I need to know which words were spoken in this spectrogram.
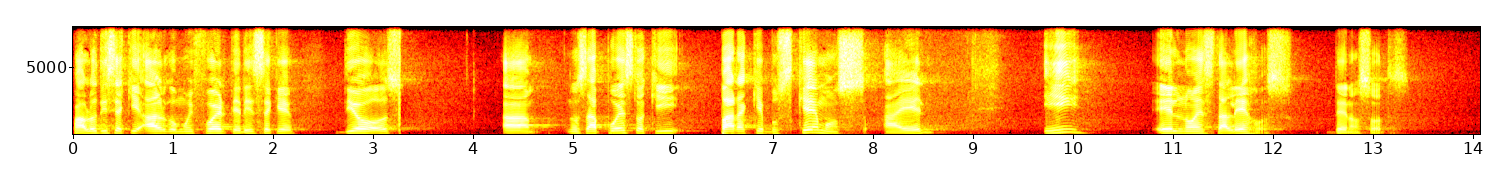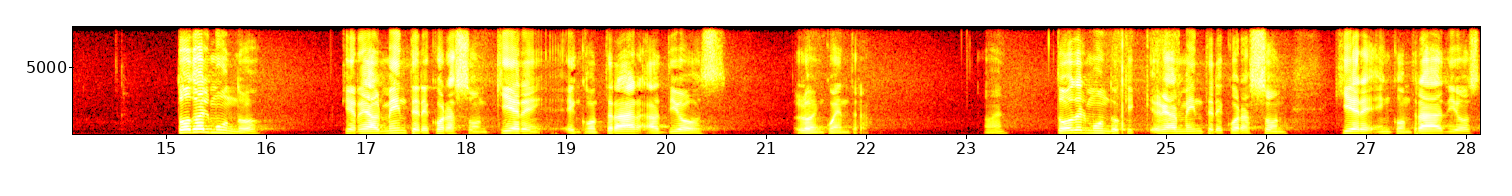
Pablo dice aquí algo muy fuerte, dice que Dios ah, nos ha puesto aquí para que busquemos a Él y Él no está lejos de nosotros. Todo el mundo que realmente de corazón quiere encontrar a Dios, lo encuentra. Todo el mundo que realmente de corazón quiere encontrar a Dios,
